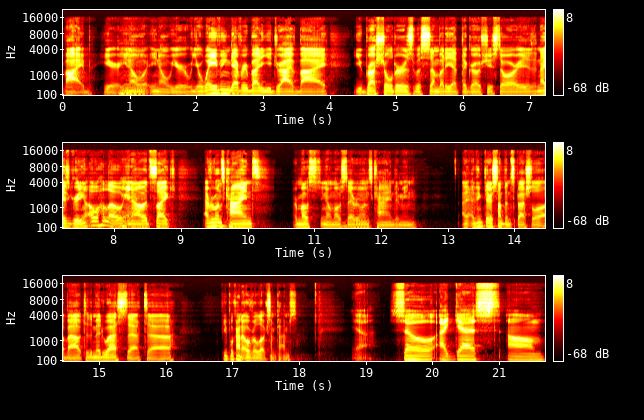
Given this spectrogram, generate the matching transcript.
vibe here. You know, you know, you're you're waving to everybody you drive by. You brush shoulders with somebody at the grocery store. It's a nice greeting. Oh, hello. You know, it's like everyone's kind, or most, you know, mostly everyone's kind. I mean, I, I think there's something special about to the Midwest that uh, people kind of overlook sometimes. Yeah. So I guess um,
